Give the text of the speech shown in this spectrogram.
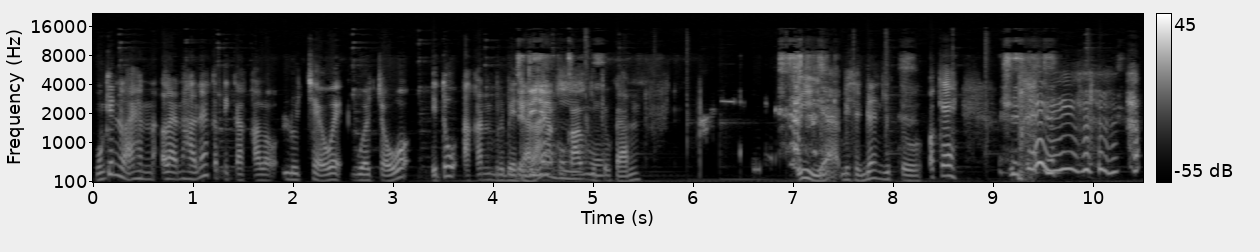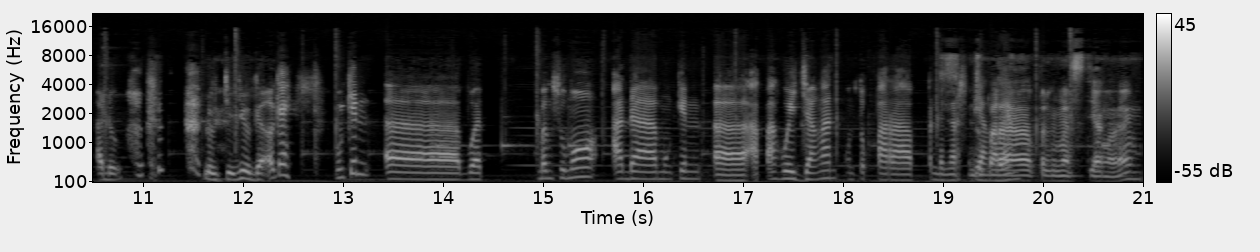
Mungkin lain lain halnya ketika kalau lu cewek gue cowok itu akan berbeda Jadinya lagi aku gitu kan. Iya bisa bilang gitu. Oke. Okay. aduh lucu juga. Oke okay. mungkin uh, buat Bang Sumo ada mungkin uh, apa wejangan untuk para pendengar setia untuk para lem? pendengar setia lem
